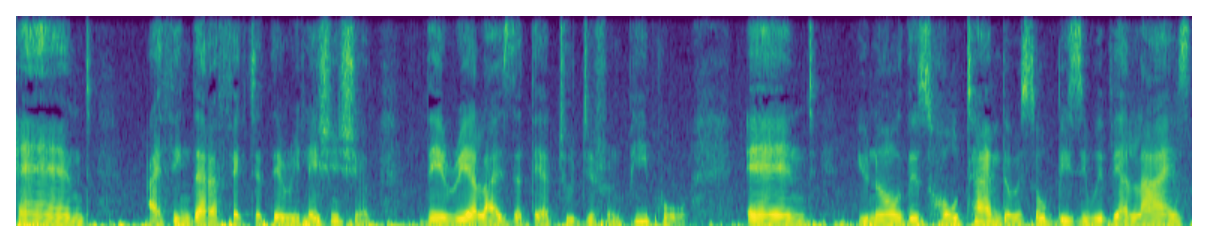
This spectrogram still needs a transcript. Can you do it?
and I think that affected their relationship. They realized that they are two different people. And, you know, this whole time they were so busy with their lives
